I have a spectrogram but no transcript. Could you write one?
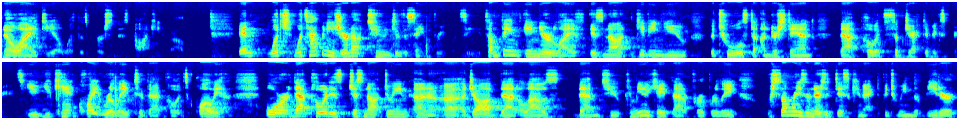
no idea what this person is talking about. And what's what's happening is you're not tuned to the same frequency. Something in your life is not giving you the tools to understand that poet's subjective experience. You you can't quite relate to that poet's qualia, or that poet is just not doing a, a job that allows them to communicate that appropriately. For some reason, there's a disconnect between the reader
